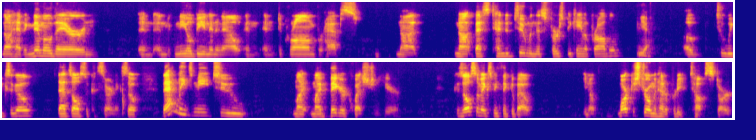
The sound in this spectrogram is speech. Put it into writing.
not having Nimmo there and, and and McNeil being in and out, and and Degrom perhaps not not best tended to when this first became a problem. Yeah. Of two weeks ago, that's also concerning. So that leads me to my my bigger question here, because it also makes me think about, you know, Marcus Stroman had a pretty tough start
